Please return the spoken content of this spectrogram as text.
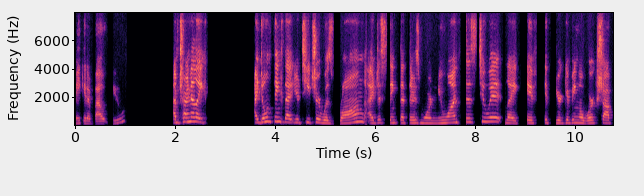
make it about you. I'm trying to like, I don't think that your teacher was wrong. I just think that there's more nuances to it. Like, if if you're giving a workshop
